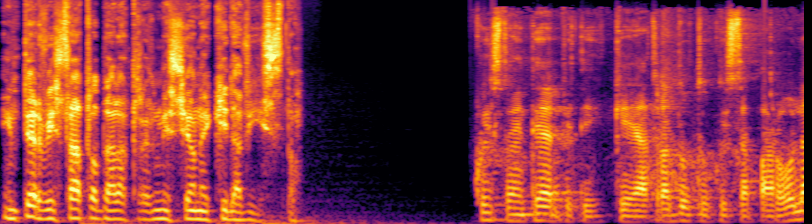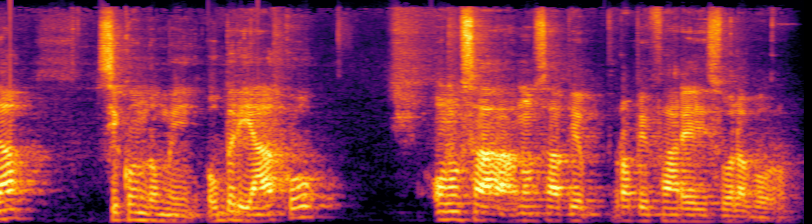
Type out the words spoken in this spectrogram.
intervistato dalla trasmissione Chi l'ha visto. Questo interprete che ha tradotto questa parola, secondo me, ubriaco o non sa, non sa proprio fare il suo lavoro.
